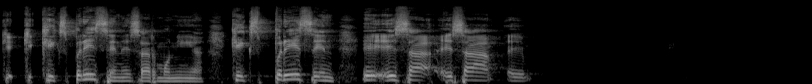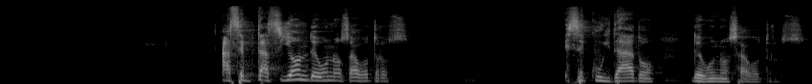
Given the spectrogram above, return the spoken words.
que, expresen esa armonía, que expresen eh, esa, esa eh, aceptación de unos a otros, ese cuidado de unos a otros.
